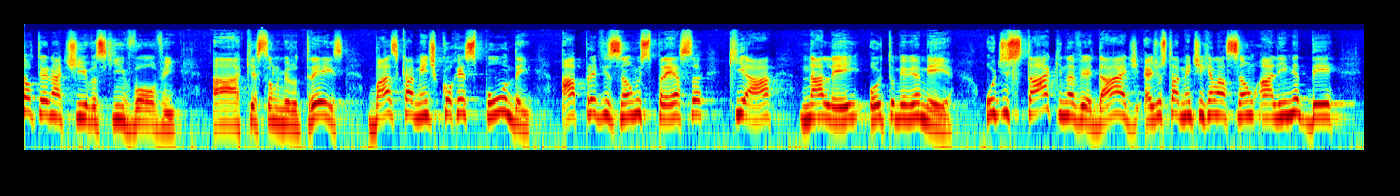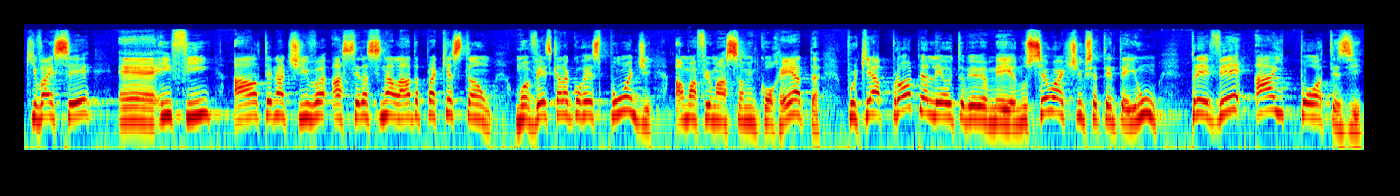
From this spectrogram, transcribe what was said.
alternativas que envolvem a questão número 3 basicamente correspondem à previsão expressa que há na Lei 8666. O destaque, na verdade, é justamente em relação à linha D, que vai ser, é, enfim, a alternativa a ser assinalada para a questão, uma vez que ela corresponde a uma afirmação incorreta, porque a própria Lei 866, no seu artigo 71, prevê a hipótese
